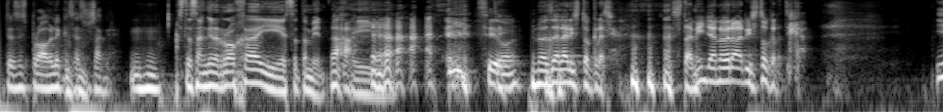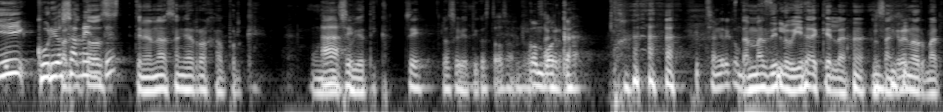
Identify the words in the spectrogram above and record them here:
Entonces es probable que sea su sangre. Esta sangre roja y esta también. Ajá. Y Sí, güey. No es de la aristocracia. Esta niña no era aristocrática. Y curiosamente... todos tenían la sangre roja porque una Ah, sí. soviética. Sí, los soviéticos todos son Con vodka. Sangre con Está más diluida que la sangre normal.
